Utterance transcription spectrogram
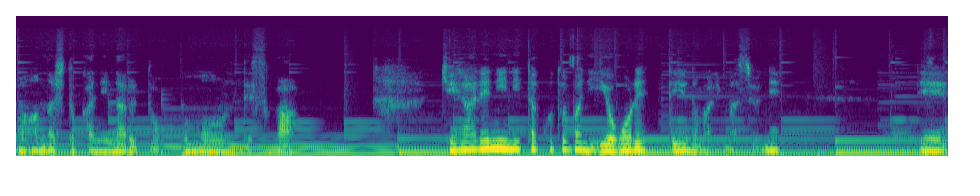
の話とかになると思うんですが、汚れに似た言葉に汚れっていうのがありますよね。で、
